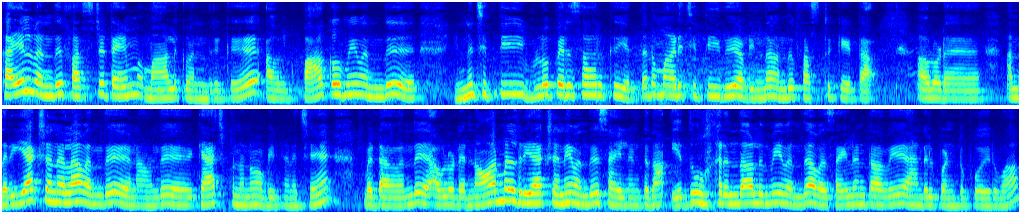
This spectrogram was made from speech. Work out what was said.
கயல் வந்து ஃபஸ்ட்டு டைம் மாலுக்கு வந்திருக்கு. அவளுக்கு பார்க்கவுமே வந்து என்ன சித்தி இவ்வளோ பெருசாக இருக்குது எத்தனை மாடி சித்தி இது? அப்படின்னு தான் வந்து ஃபஸ்ட்டு கேட்டா. அவளோட அந்த ரியாக்ஷன் எல்லாம் வந்து நான் வந்து கேட்ச் பண்ணணும் அப்படின்னு நினச்சேன். பட் அவள் வந்து அவளோட நார்மல் ரியாக்ஷனே வந்து சைலண்ட்டு தான். எதுவும் இருந்தாலுமே வந்து அவள் சைலண்ட்டாகவே ஹேண்டில் பண்ணிட்டு போயிடுவாள்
